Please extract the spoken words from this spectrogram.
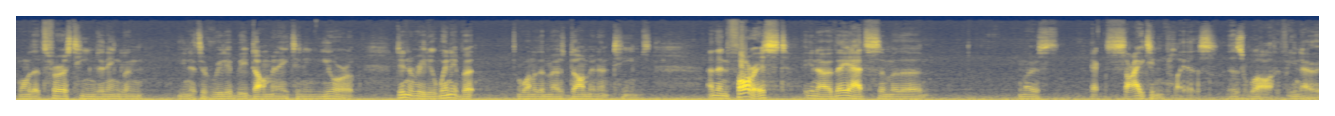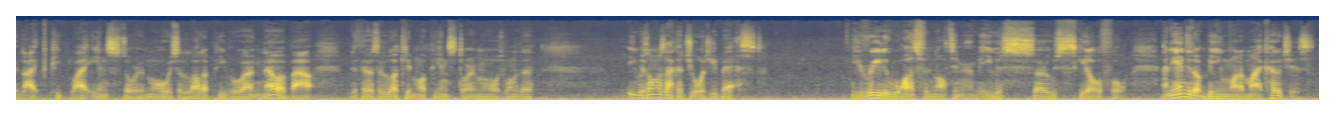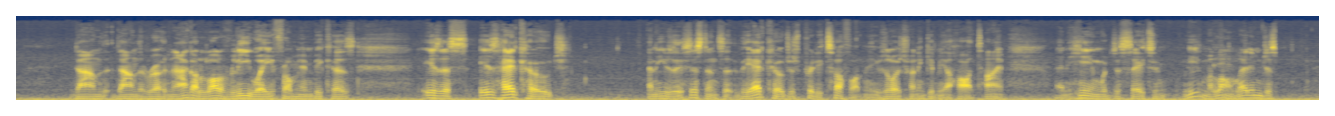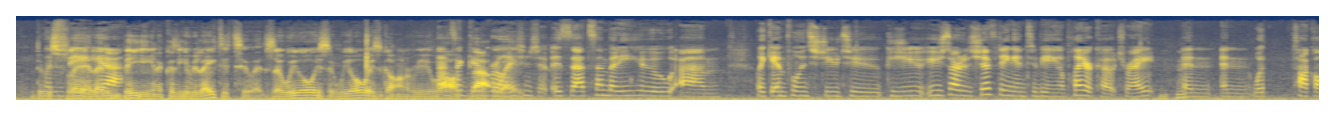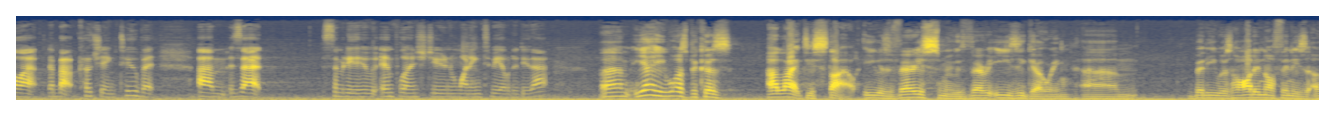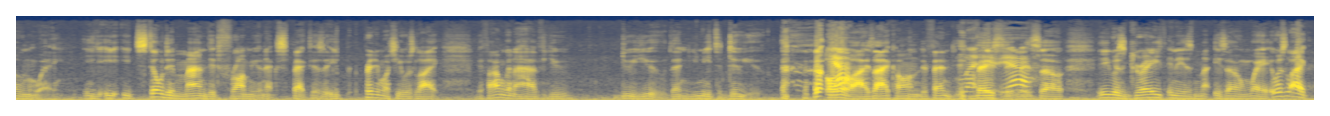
one of the first teams in England, you know, to really be dominating in Europe. Didn't really win it, but one of the most dominant teams. And then Forest, you know, they had some of the most exciting players as well. You know, like people like Ian Storey-Moore, which a lot of people won't know about. But if there was a look him up, Ian Storey-Moore was one of the. He was almost like a Georgie Best. He really was for Nottingham. He was so skillful, and he ended up being one of my coaches down the, down the road. And I got a lot of leeway from him because his his head coach, and he was the assistant. The head coach was pretty tough on me. He was always trying to give me a hard time, and he would just say to him, "Leave him alone. Let him just." Do Let his be, flair, let yeah. him be, you know, because he related to it. So we always we always got on really well. That's a good that way. relationship. Is that somebody who um, like influenced you to because you you started shifting into being a player coach, right? Mm-hmm. And and we'll talk a lot about coaching too. But um, is that somebody who influenced you in wanting to be able to do that? Um, yeah, he was because I liked his style. He was very smooth, very easygoing, um, but he was hard enough in his own way. He, he, still demanded from you and expected. He, pretty much, he was like, if I'm going to have you do you, then you need to do you. Otherwise, I can't defend you, Let you- basically. yeah. So he was great in his his own way. It was like.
